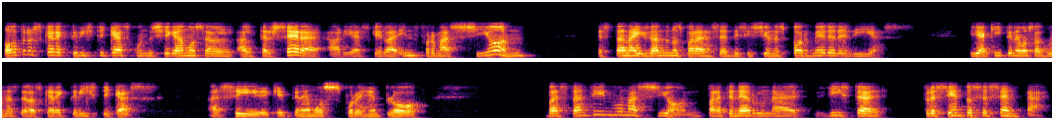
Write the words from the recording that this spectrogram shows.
Otras características cuando llegamos al, al tercera área es que la información están ayudándonos para hacer decisiones por medio de días. Y aquí tenemos algunas de las características así, de que tenemos, por ejemplo, bastante información para tener una vista 360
